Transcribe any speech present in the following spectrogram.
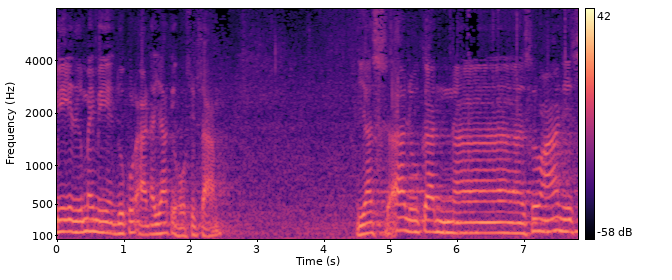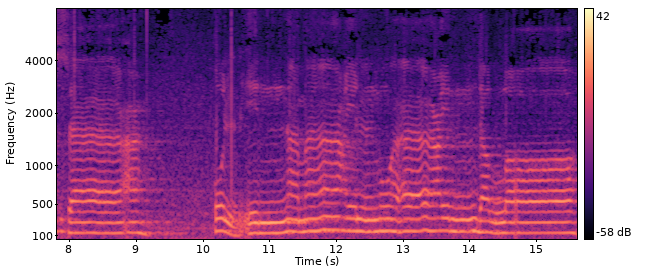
มีหรือไม่มีดูกุรอานอายะที่หกสิบสามยัสอาลุกันนาสุอานิสซาอะ قل إنما علمها عند الله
